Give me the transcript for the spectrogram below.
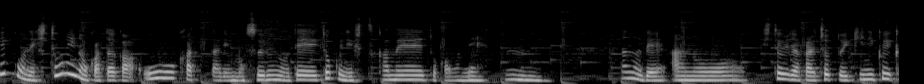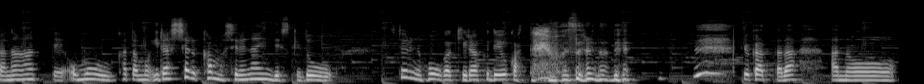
結構ね1人の方が多かったりもするので特に2日目とかはね、うん、なのであの1人だからちょっと行きにくいかなって思う方もいらっしゃるかもしれないんですけど1人の方が気楽でよかったりもするので よかったらあの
